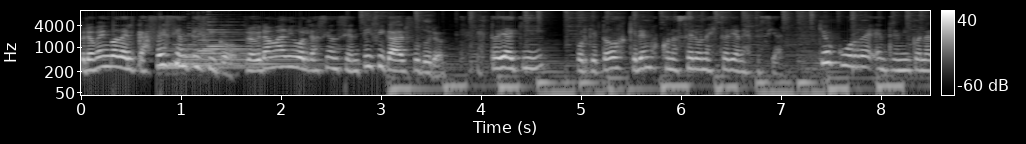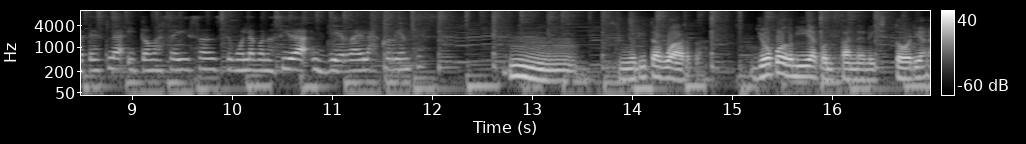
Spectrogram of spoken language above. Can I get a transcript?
pero vengo del Café Científico, programa de divulgación científica del futuro. Estoy aquí porque todos queremos conocer una historia en especial. ¿Qué ocurre entre Nikola Tesla y Thomas Edison según la conocida Guerra de las Corrientes? Mmm, señorita Guarda, yo podría contarle la historia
